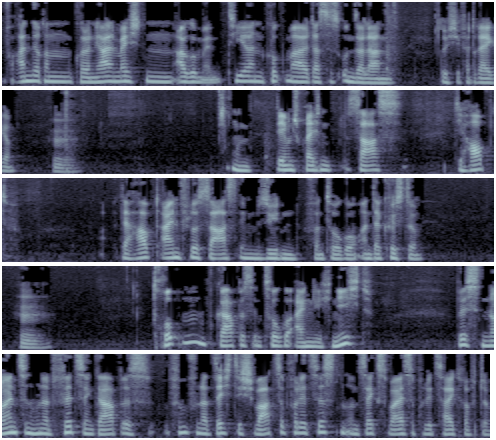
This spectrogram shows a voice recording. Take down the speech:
vor anderen Kolonialmächten argumentieren, guck mal, das ist unser Land durch die Verträge. Und dementsprechend saß die Haupt, der Haupteinfluss saß im Süden von Togo, an der Küste. Truppen gab es in Togo eigentlich nicht. Bis 1914 gab es 560 schwarze Polizisten und sechs weiße Polizeikräfte,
